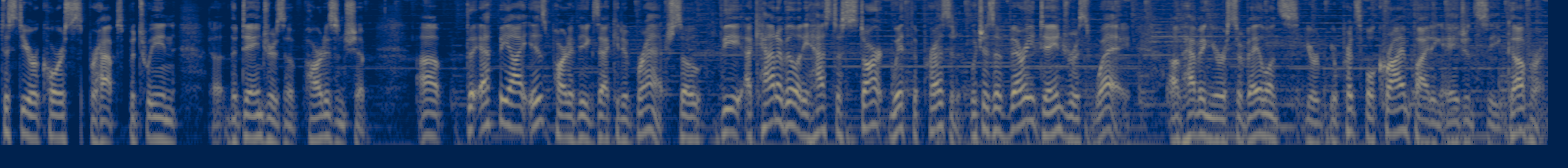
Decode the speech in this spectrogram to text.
to steer a course, perhaps, between uh, the dangers of partisanship. Uh, the FBI is part of the executive branch, so the accountability has to start with the president, which is a very dangerous way of having your surveillance, your, your principal crime fighting agency governed.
